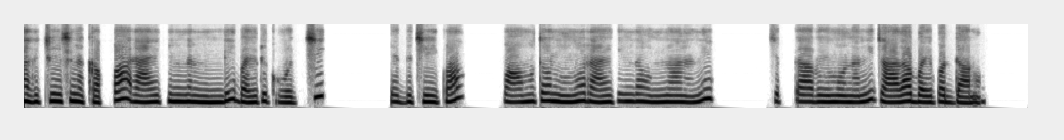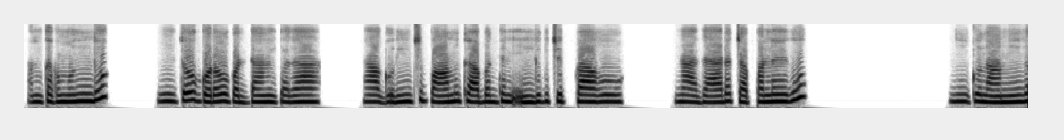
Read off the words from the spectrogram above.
అది చూసిన కప్ప రాయి కింద నుండి బయటకు వచ్చి పెద్ద చీక పాముతో నేను రాయి కింద ఉన్నానని చెప్తావేమోనని చాలా భయపడ్డాను. అంతకుముందు నీతో గొడవ పడ్డాను కదా నా గురించి పాము అబద్ధం ఎందుకు చెప్పావు? నా దాడ చెప్పలేదు. నీకు నా మీద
